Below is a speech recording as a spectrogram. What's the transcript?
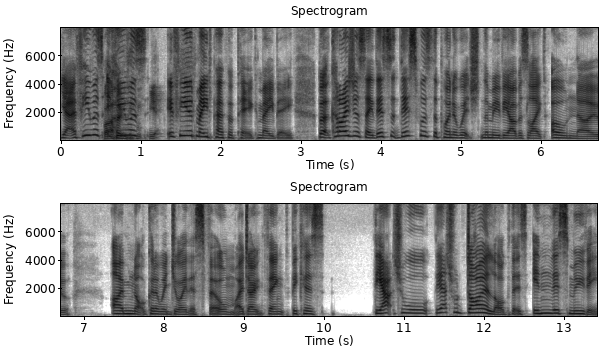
Yeah, if he was, But if he was, yeah. if he had made Peppa Pig, maybe. But can I just say this? This was the point at which the movie I was like, oh no, I'm not going to enjoy this film. I don't think because the actual the actual dialogue that is in this movie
